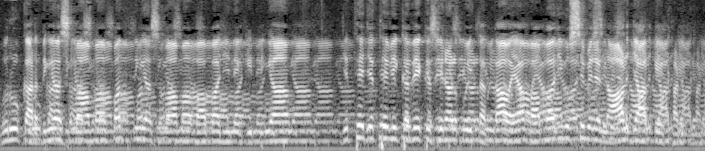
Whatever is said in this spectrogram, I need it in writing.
ਗੁਰੂ ਘਰ ਦੀਆਂ ਸੇਵਾਵਾਂ ਪੰਥ ਦੀਆਂ ਸੇਵਾਵਾਂ ਬਾਬਾ ਜੀ ਨੇ ਕੀਤੀਆਂ। ਜਿੱਥੇ ਜਿੱਥੇ ਵੀ ਕਦੇ ਕਿਸੇ ਨਾਲ ਕੋਈ ਧੱਕਾ ਹੋਇਆ, ਬਾਬਾ ਜੀ ਉਸੇ ਵੇਲੇ ਨਾਲ ਜਾ ਕੇ ਖੜ ਗਏ।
